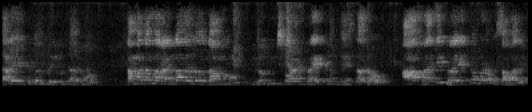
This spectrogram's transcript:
తల ఎత్తుకొని తిరుగుతారు. తమ తమ రంగాలలో తాము నిరూపించుకోవడానికి ప్రయత్నం చేస్తారో. ఆ ప్రతి ప్రయత్నం కూడా ఒక సవాలే.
